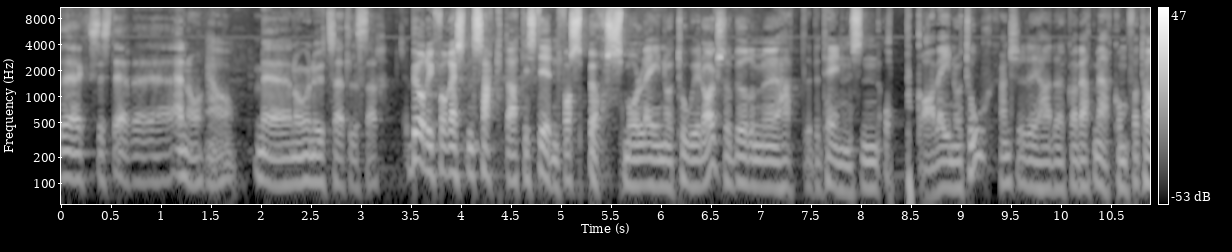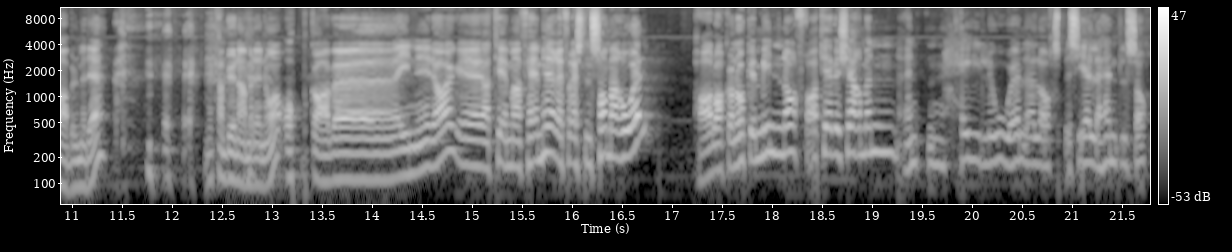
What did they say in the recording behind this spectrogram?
det eksisterer ennå. Ja. Med noen utsettelser. Burde jeg forresten sagt at istedenfor spørsmål 1 og 2 i dag, så burde vi hatt betegnelsen oppgave 1 og 2? Kanskje dere hadde vært mer komfortabel med det? Vi kan begynne med det nå. Oppgave 1 i dag. Eh, Tema 5 her er forresten sommer-OL. Har dere noen minner fra TV-skjermen? Enten hele OL eller spesielle hendelser?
